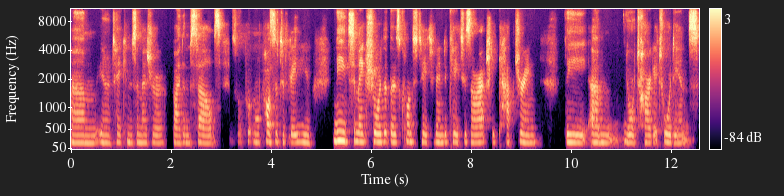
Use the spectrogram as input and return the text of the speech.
um, you know, taken as a measure by themselves. So put more positively, you need to make sure that those quantitative indicators are actually capturing the um, your target audience.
